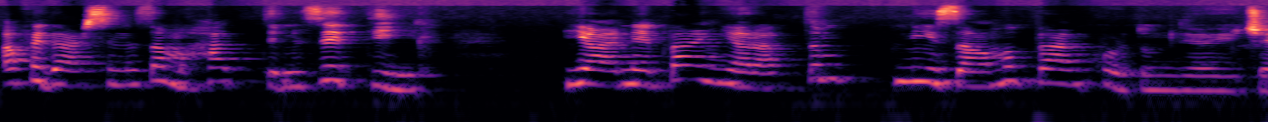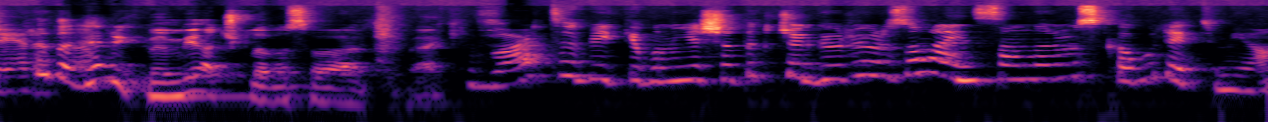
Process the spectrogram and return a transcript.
affedersiniz ama haddimize değil. Yani ben yarattım, nizamı ben kurdum diyor Yüce Ya da Yaradan. her hükmün bir açıklaması vardır belki. Var tabii ki bunu yaşadıkça görüyoruz ama insanlarımız kabul etmiyor.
